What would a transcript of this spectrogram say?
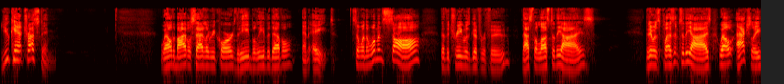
You can't trust him. Well, the Bible sadly records that Eve believed the devil and ate. So when the woman saw that the tree was good for food, that's the lust of the eyes, that it was pleasant to the eyes. Well, actually,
